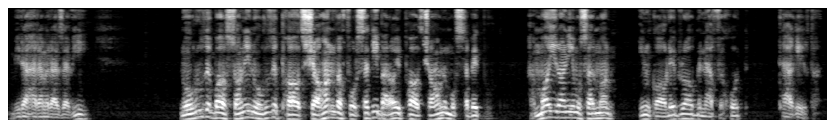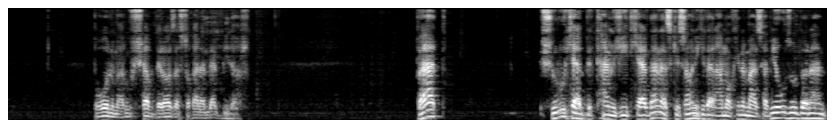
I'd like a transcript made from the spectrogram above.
میره حرم رضوی. نوروز باستانی نوروز پادشاهان و فرصتی برای پادشاهان مستبد بود. اما ایرانی مسلمان این قالب را به نفع خود تغییر داد. به قول معروف شب دراز است و قلندر بیدار. بعد شروع کرد به تمجید کردن از کسانی که در اماکن مذهبی حضور دارند.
